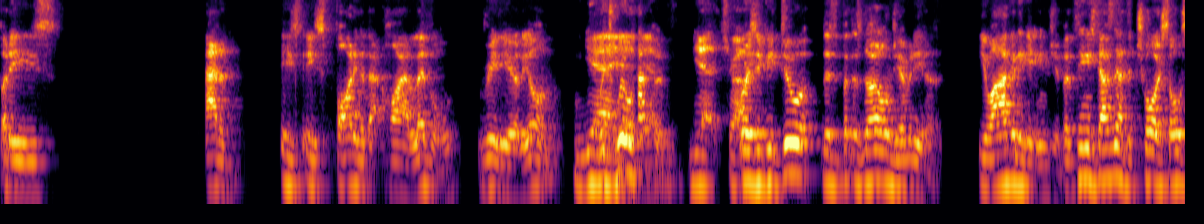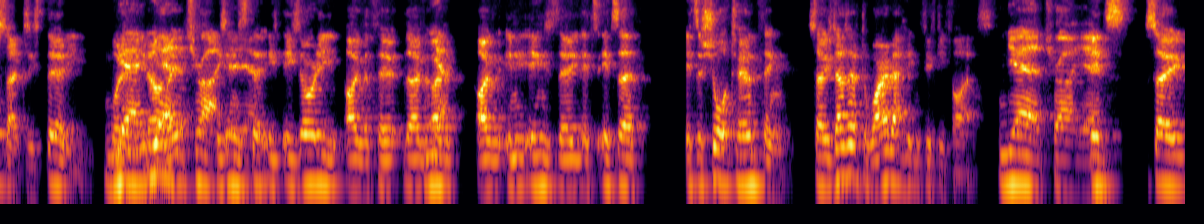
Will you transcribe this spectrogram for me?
But he's added, he's, he's fighting at that higher level really early on. yeah, which will happen. Yeah, yeah that's right. Whereas if you do it, there's, but there's no longevity in it. You are going to get injured. But the thing is, he doesn't have the choice also because he's 30. Whatever, yeah, you know yeah, I mean? that's right. He's, yeah, yeah. he's- he's already over 30, over, Yeah. over, over in, in his 30. It's, it's a, it's a short term thing. So he doesn't have to worry about hitting 50 fights. Yeah, that's right. Yeah. It's so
